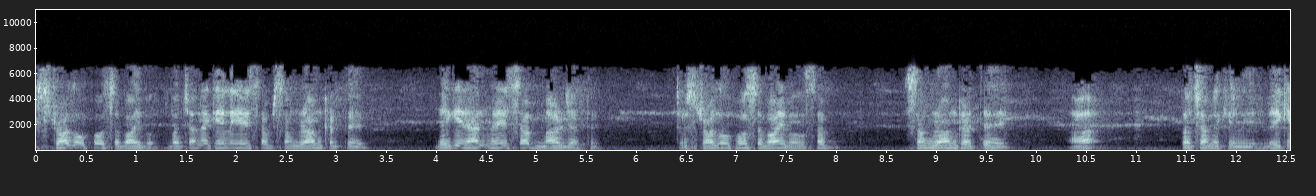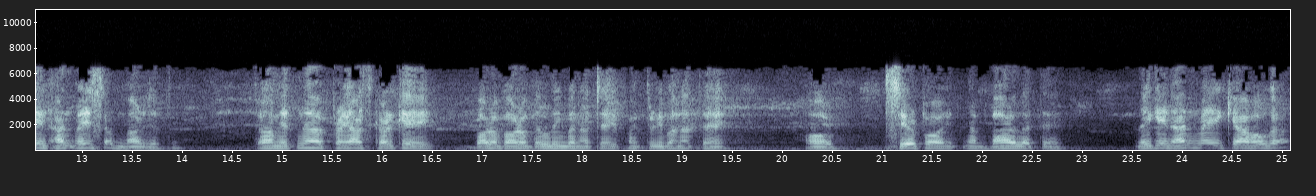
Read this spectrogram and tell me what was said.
स्ट्रगल फॉर सर्वाइवल बचाने के लिए सब संग्राम करते हैं। लेकिन अंत में सब मार जाते हैं। तो स्ट्रगल फॉर सर्वाइवल सब संग्राम करते हैं बचाने के लिए। लेकिन अंत में सब मर जाते हैं। तो हम इतना प्रयास करके बड़ा बड़ा बिल्डिंग बनाते हैं फैक्ट्री बनाते हैं, और सिर पर इतना बाढ़ लेते हैं। लेकिन अंत में क्या होगा?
